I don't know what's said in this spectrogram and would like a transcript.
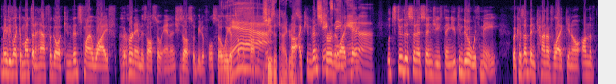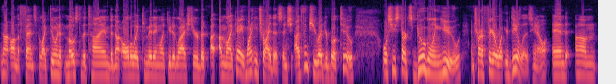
maybe like a month and a half ago. I convinced my wife. Her, her name is also Anna. She's also beautiful. So we got something in Yeah. common. she's a tigress. Uh, I convinced Chick's her that named like, hey, Anna. let's do this NSNG thing. You can do it with me because I've been kind of like you know on the not on the fence, but like doing it most of the time, but not all the way committing like you did last year. But I, I'm like, hey, why don't you try this? And she, I think she read your book too. Well, she starts googling you and trying to figure out what your deal is, you know, and um,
